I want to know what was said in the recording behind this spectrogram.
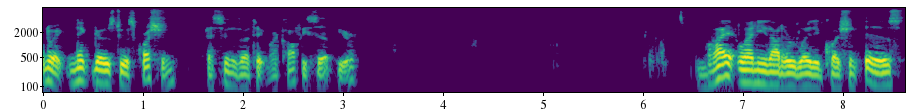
Anyway, Nick goes to his question as soon as I take my coffee sip here. My Atlanta United related question is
